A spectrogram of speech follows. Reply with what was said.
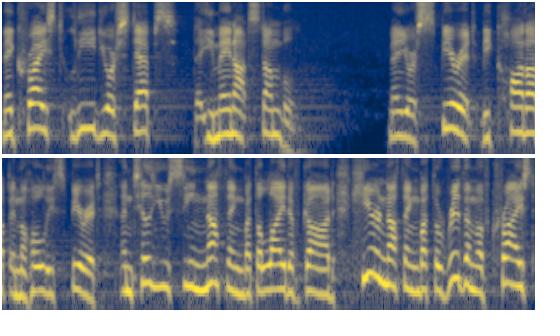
May Christ lead your steps, that you may not stumble. May your spirit be caught up in the Holy Spirit until you see nothing but the light of God, hear nothing but the rhythm of Christ,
